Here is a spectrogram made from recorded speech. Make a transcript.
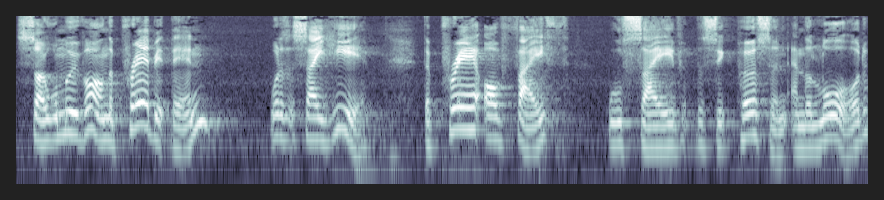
So we'll move on. The prayer bit then, what does it say here? The prayer of faith will save the sick person, and the Lord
